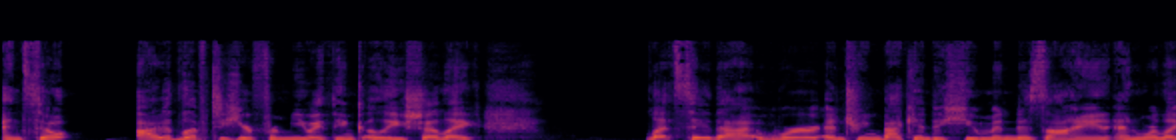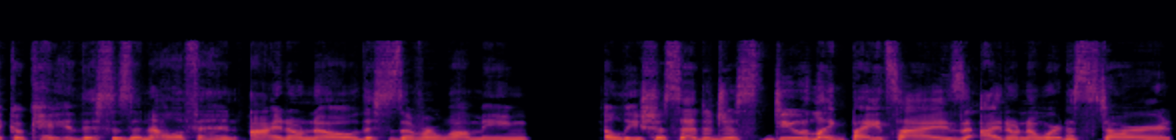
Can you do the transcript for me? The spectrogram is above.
And so I would love to hear from you, I think, Alicia, like, let's say that we're entering back into human design and we're like, okay, this is an elephant. I don't know. This is overwhelming. Alicia said to just do like bite size. I don't know where to start.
